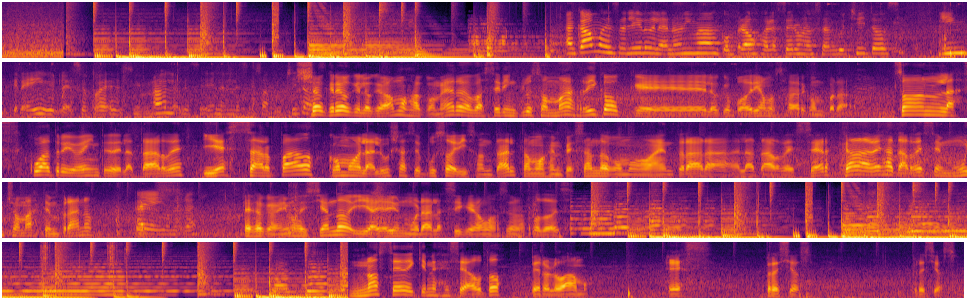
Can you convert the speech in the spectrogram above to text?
Acabamos de salir de la anónima, compramos para hacer unos sanguchitos increíbles, se puede decir, ¿no? Lo que se vienen de esos sanguchitos. Yo creo que lo que vamos a comer va a ser incluso más rico que lo que podríamos haber comprado. Son las 4 y 20 de la tarde y es zarpado como la luz ya se puso horizontal. Estamos empezando como a entrar al atardecer. Cada vez atardece mucho más temprano. Ahí hay un mural. Es lo que venimos diciendo y ahí hay un mural, así que vamos a hacer una foto de eso. No sé de quién es ese auto, pero lo amo. Es precioso. Precioso.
